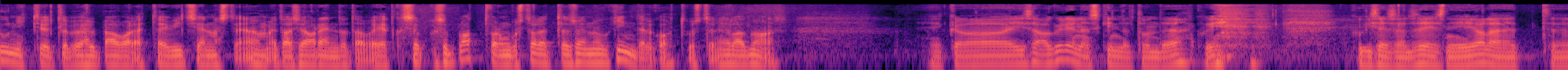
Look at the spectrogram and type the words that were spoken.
Unity ütleb ühel päeval, et ta ei viitsi ennast enam edasi arendada või et kas see, kas see platvorm, kus te olete, see on nagu kindel koht, kus te elad maas? ega ei saa küll ennast kindlalt tunda jah, kui kui ise seal sees nii ei ole, et äh,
